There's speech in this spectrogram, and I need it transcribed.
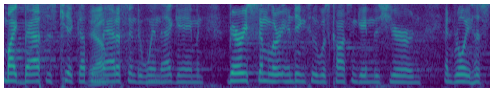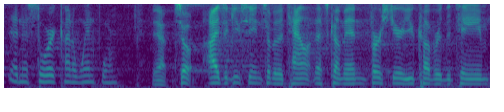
Mike Bass's kick up Yeah. in Madison to win that game, and very similar ending to the Wisconsin game this year, and, and really his, an historic kind of win for him. Yeah. So, Isaac, you've seen some of the talent that's come in. First year you covered the team.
